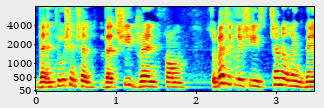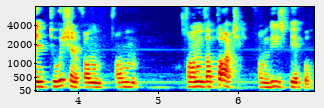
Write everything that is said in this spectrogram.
the intuition said that she drained from. So basically, she's channeling the intuition from from from the party, from these people,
